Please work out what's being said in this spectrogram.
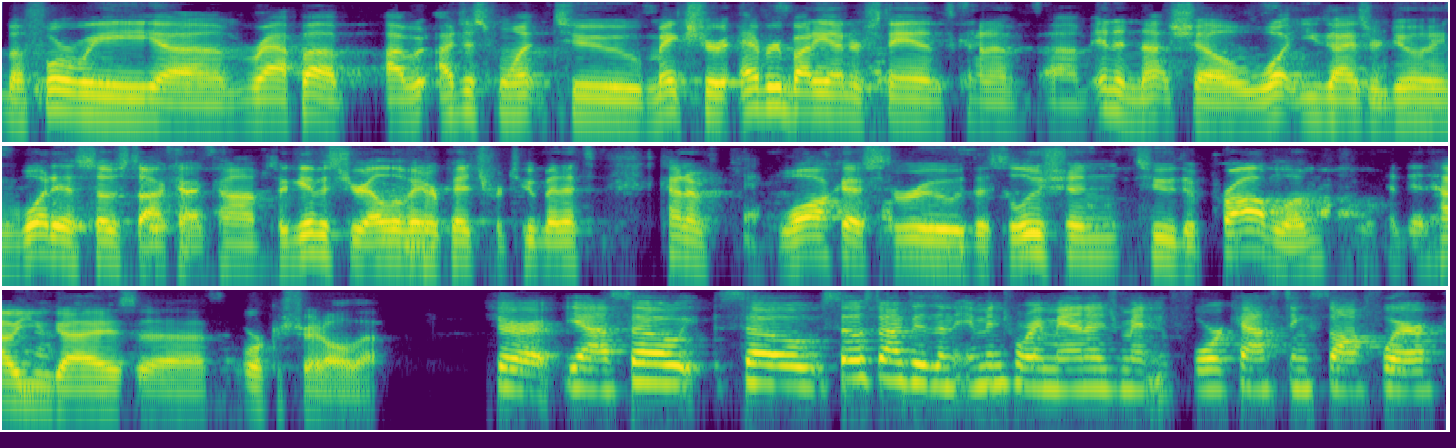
before we um, wrap up, I, w- I just want to make sure everybody understands kind of um, in a nutshell what you guys are doing. What is SoStock.com? So give us your elevator pitch for two minutes, kind of walk us through the solution to the problem and then how you guys uh, orchestrate all that. Sure. Yeah. So so SoStock is an inventory management and forecasting software.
